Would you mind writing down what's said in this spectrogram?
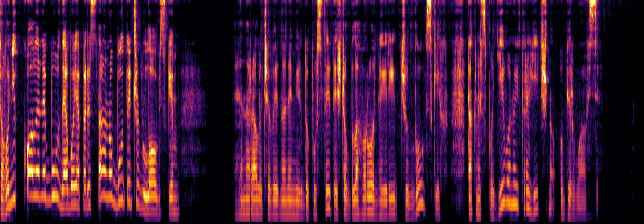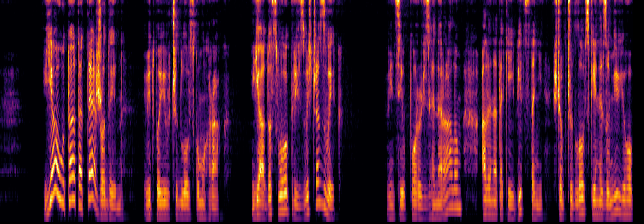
Цього ніколи не буде, або я перестану бути Чудловським. Генерал, очевидно, не міг допустити, щоб благородний рід Чудловських так несподівано і трагічно обірвався. Я у тата теж один, відповів Чудловському грак. Я до свого прізвища звик. Він сів поруч з генералом, але на такій відстані, щоб Чудловський не зумів його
